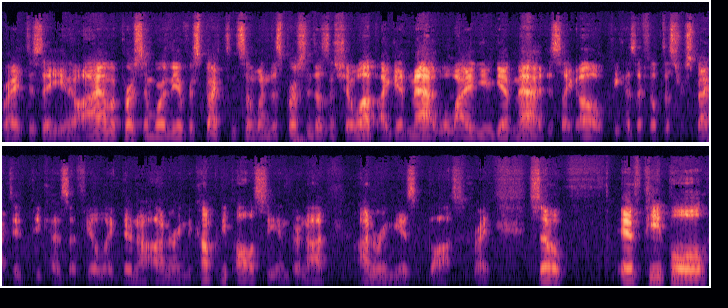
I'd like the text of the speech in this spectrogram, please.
right? To say, you know, I am a person worthy of respect. And so when this person doesn't show up, I get mad. Well, why do you get mad? It's like, oh, because I feel disrespected, because I feel like they're not honoring the company policy and they're not honoring me as a boss, right? So if people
